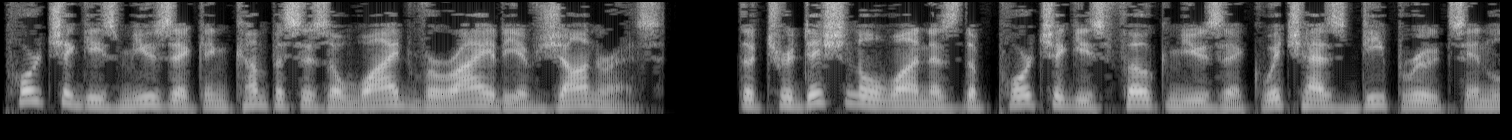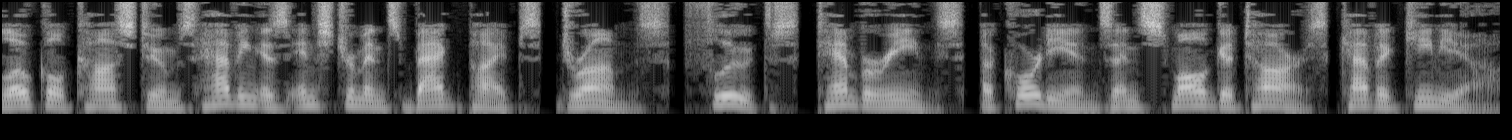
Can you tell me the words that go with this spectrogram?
Portuguese music encompasses a wide variety of genres. The traditional one is the Portuguese folk music which has deep roots in local costumes having as instruments bagpipes, drums, flutes, tambourines, accordions and small guitars cavaquinho.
